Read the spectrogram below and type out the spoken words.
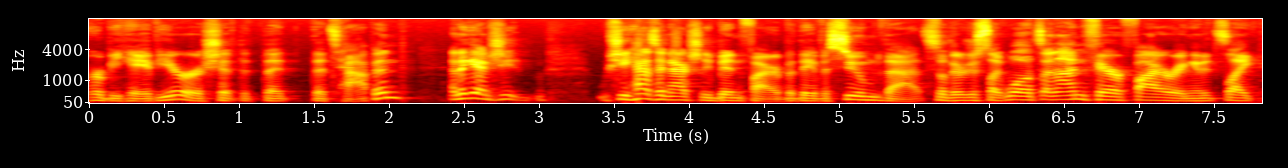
her behavior or shit that, that that's happened. And again, she she hasn't actually been fired, but they've assumed that. So they're just like, well, it's an unfair firing, and it's like,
